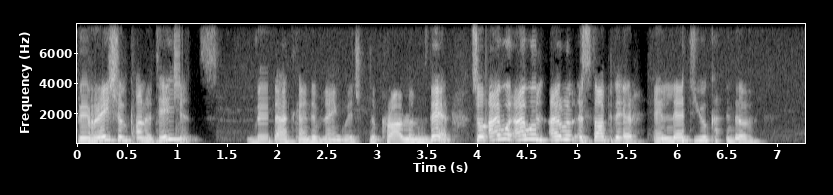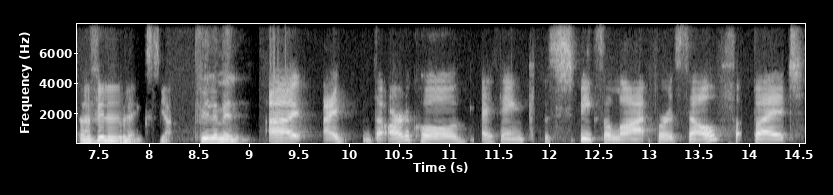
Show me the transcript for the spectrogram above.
the racial connotations with that kind of language, the problems there. So I will, I will, I will stop there and let you kind of uh, fill in the blanks. Yeah. Fill him in. Uh, I the article I think speaks a lot for itself, but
